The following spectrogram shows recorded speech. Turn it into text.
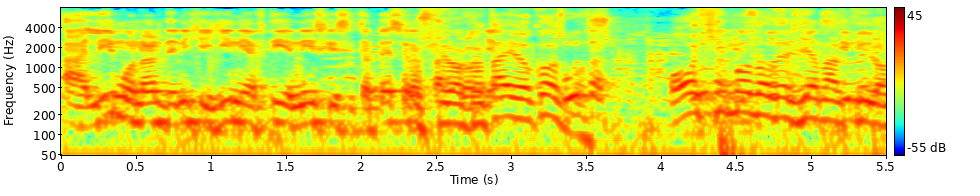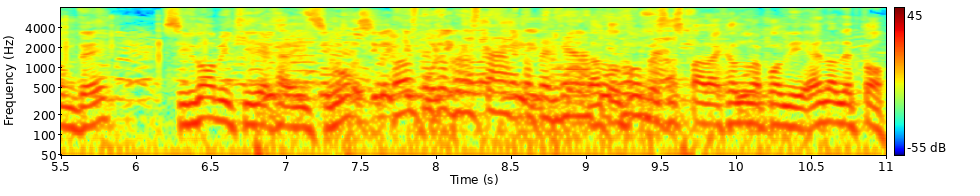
Αλίμον αν δεν είχε γίνει αυτή η ενίσχυση τα τέσσερα Τους αυτά χρόνια. χειροκροτάει ο κόσμος. πού θα- Όχι μόνο δεν διαμαρτύρονται. Συγγνώμη κύριε Χαρίτσιου. Δώστε το μπροστά αυτό, παιδιά, Να να το το δούμε δούμε. σας παρακαλούμε πολύ. Ένα λεπτό.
